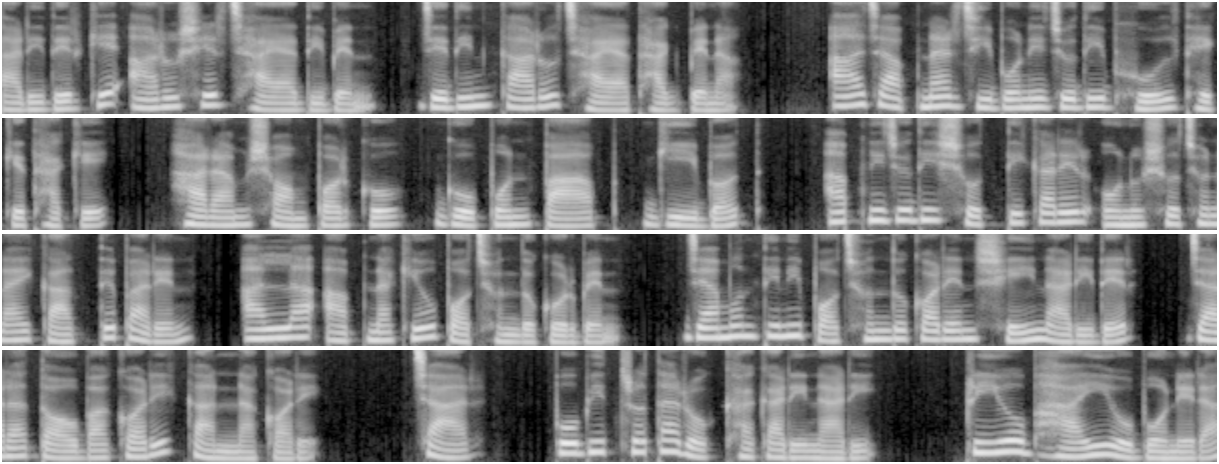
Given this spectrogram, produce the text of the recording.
নারীদেরকে আরশের ছায়া দিবেন। যেদিন কারও ছায়া থাকবে না। আজ আপনার জীবনে যদি ভুল থেকে থাকে, হারাম সম্পর্ক, গোপন পাপ, গিবত, আপনি যদি সত্যিকারের অনুশোচনায় কাঁদতে পারেন, আল্লাহ আপনাকেও পছন্দ করবেন। যেমন তিনি পছন্দ করেন সেই নারীদের, যারা তওবা করে, কান্না করে। চার, পবিত্রতা রক্ষাকারী নারী। প্রিয় ভাই ও বোনেরা,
